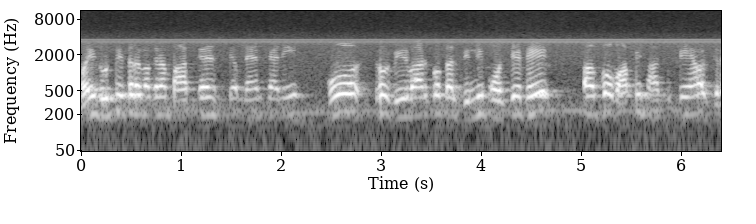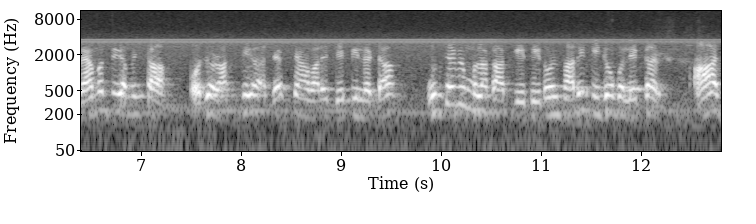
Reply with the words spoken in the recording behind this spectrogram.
वहीं दूसरी तरफ़ अगर हम बात करें, सीएम नैन सैनी, वो जो वीरवार को कल दिल्ली पहुँचे थे, अब वो वापस आ चुके हैं और गृह मंत्री अमित शाह और जो राष्ट्रीय अध्यक्ष है हमारे जेपी नड्डा उनसे भी मुलाकात की थी। तो इन सारी चीज़ों को लेकर आज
